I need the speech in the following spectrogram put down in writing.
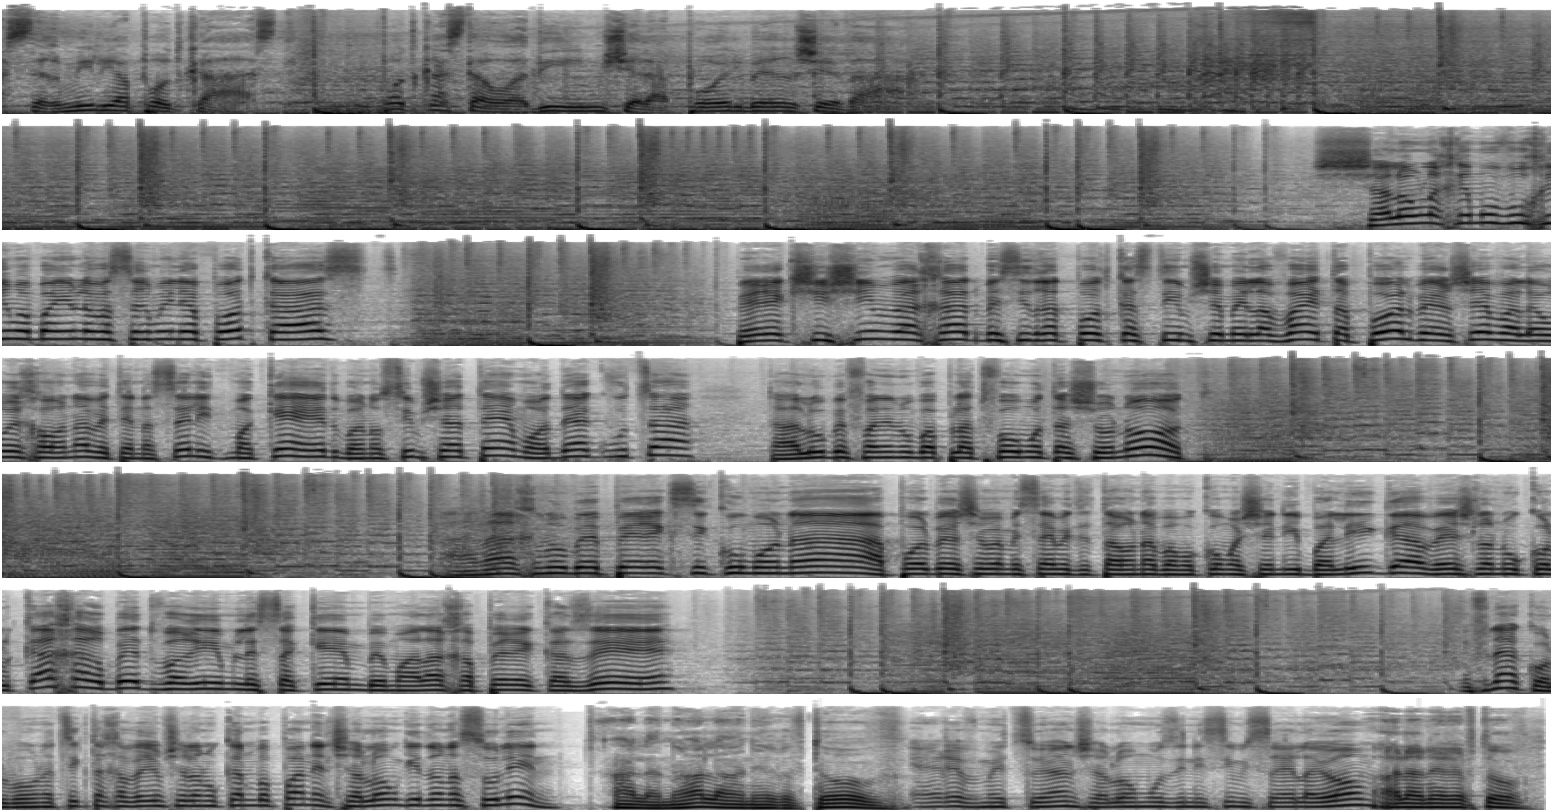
וסרמיליה פודקאסט, פודקאסט האוהדים של הפועל באר שבע. שלום לכם וברוכים הבאים לבשרמיליה פודקאסט. פרק 61 בסדרת פודקאסטים שמלווה את הפועל באר שבע לאורך העונה ותנסה להתמקד בנושאים שאתם, אוהדי הקבוצה, תעלו בפנינו בפלטפורמות השונות. אנחנו בפרק סיכום עונה, הפועל באר שבע מסיימת את העונה במקום השני בליגה ויש לנו כל כך הרבה דברים לסכם במהלך הפרק הזה. לפני הכל, בואו נציג את החברים שלנו כאן בפאנל. שלום גדעון אסולין. אהלן, אהלן, ערב טוב. ערב מצוין, שלום עוזי ניסים ישראל היום. אהלן, ערב טוב.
